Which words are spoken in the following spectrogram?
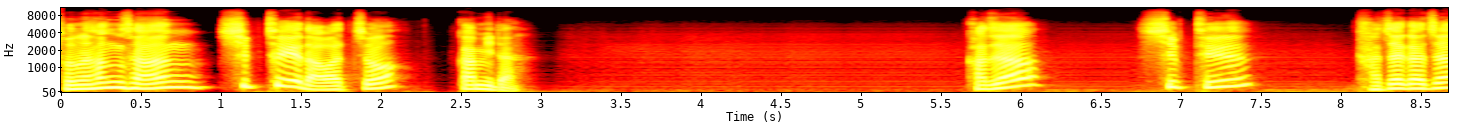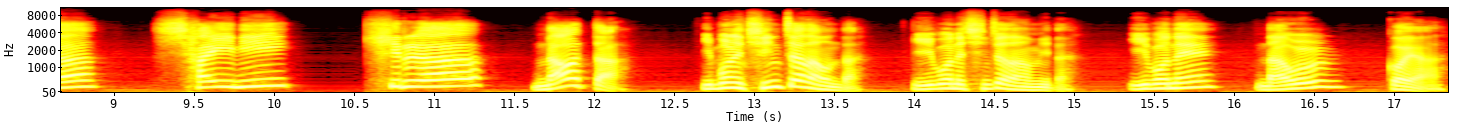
저는 항상 10트에 나왔죠? 갑니다. 가자. 10트. 가자 가자. 샤이니 키르아 나왔다. 이번에 진짜 나온다. 이번에 진짜 나옵니다. 이번에 나올 거야.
